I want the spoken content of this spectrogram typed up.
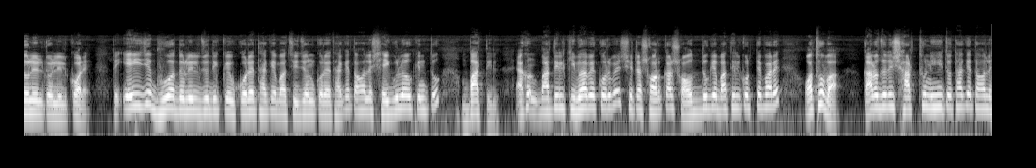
দলিল টলিল করে। তো এই যে ভুয়া দলিল যদি কেউ করে থাকে বা সৃজন করে থাকে, তাহলে সেইগুলোও কিন্তু বাতিল। এখন বাতিল কীভাবে করবে সেটা সরকার সউদ্যোগে বাতিল করতে পারে, অথবা কারও যদি স্বার্থ নিহিত থাকে, তাহলে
